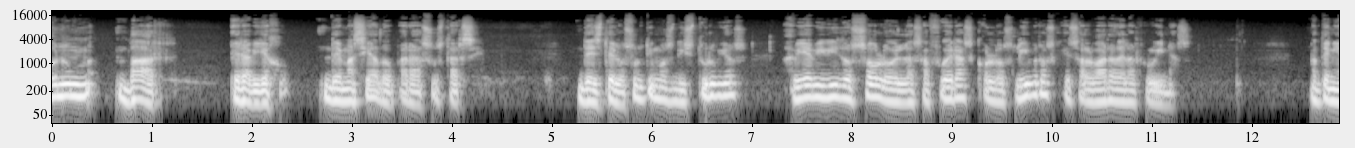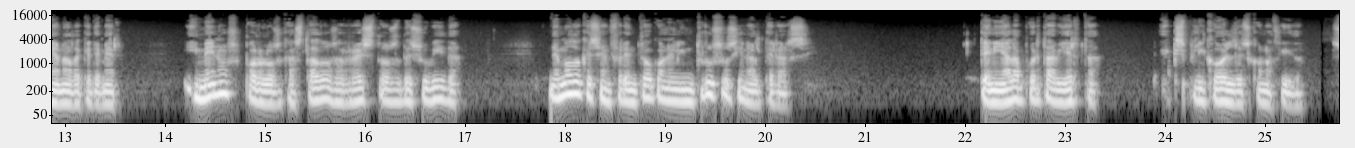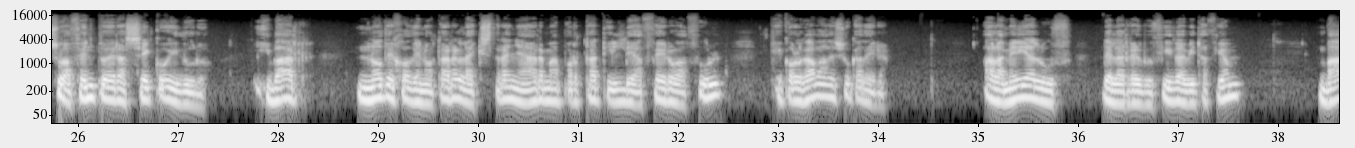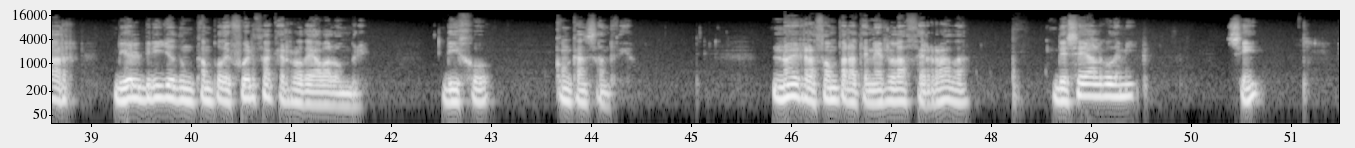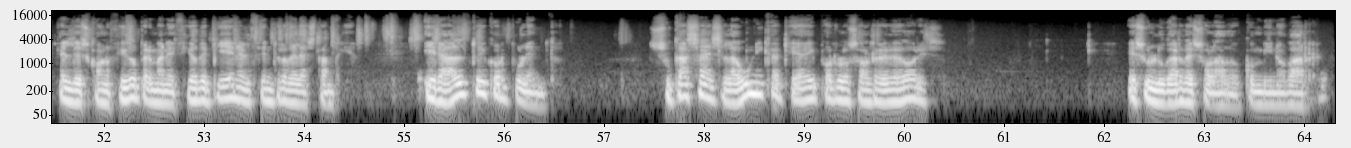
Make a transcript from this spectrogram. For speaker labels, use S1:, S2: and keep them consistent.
S1: Onum Bar era viejo, demasiado para asustarse. Desde los últimos disturbios había vivido solo en las afueras con los libros que salvara de las ruinas. No tenía nada que temer, y menos por los gastados restos de su vida, de modo que se enfrentó con el intruso sin alterarse. Tenía la puerta abierta, explicó el desconocido. Su acento era seco y duro, y Bar no dejó de notar la extraña arma portátil de acero azul que colgaba de su cadera. A la media luz de la reducida habitación, Barr vio el brillo de un campo de fuerza que rodeaba al hombre. Dijo con cansancio. No hay razón para tenerla cerrada. ¿Desea algo de mí? Sí. El desconocido permaneció de pie en el centro de la estancia. Era alto y corpulento. Su casa es la única que hay por los alrededores. Es un lugar desolado, convino Barr,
